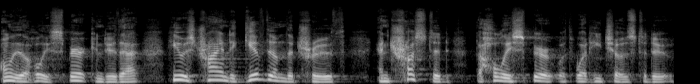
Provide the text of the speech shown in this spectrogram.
only the Holy Spirit can do that. He was trying to give them the truth and trusted the Holy Spirit with what he chose to do.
